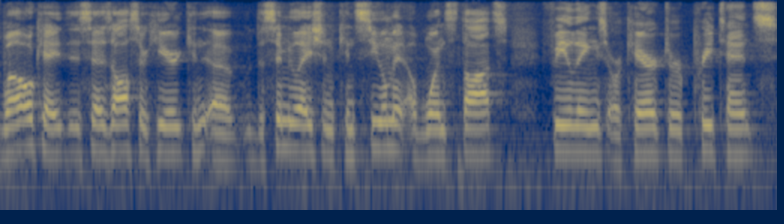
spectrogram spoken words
Well, okay, it says also here uh, dissimulation, concealment of one's thoughts, feelings, or character, pretense.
